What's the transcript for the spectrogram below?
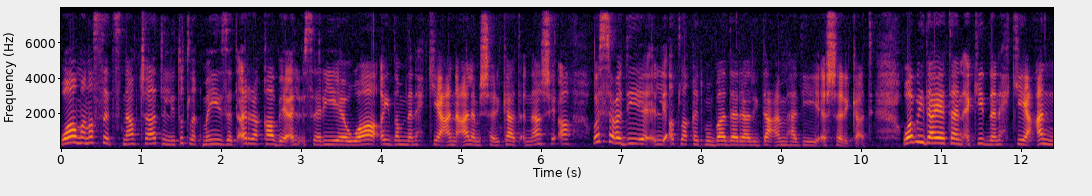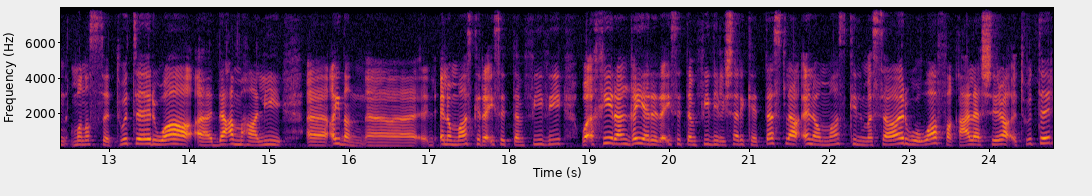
ومنصة سناب شات اللي تطلق ميزة الرقابة الأسرية. وأيضا بدنا نحكي عن عالم الشركات الناشئة والسعودية اللي أطلقت مبادرة لدعم هذه الشركات. وبداية أكيد بدنا نحكي عن منصة تويتر. تويتر ودعمها ل آه، أيضا آه، إيلون ماسك الرئيس التنفيذي. وأخيرا غير الرئيس التنفيذي لشركة تسلا إيلون ماسك المسار ووافق على شراء تويتر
